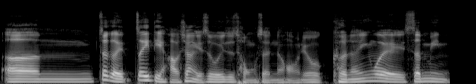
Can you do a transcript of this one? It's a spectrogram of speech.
嗯，这个这一点好像也是我一直重申的哈，就可能因为生命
